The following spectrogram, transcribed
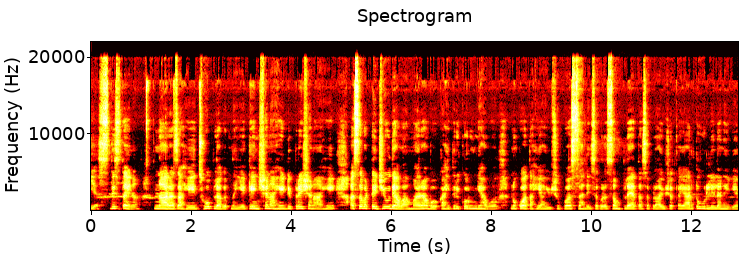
येस दिसतंय ना. नाराज आहे झोप लागत नाहीये टेन्शन आहे डिप्रेशन आहे. असं वाटतं जीव द्यावा मरावं काहीतरी करून घ्यावं. नको आता हे आयुष्य बस झाले सगळं संपलंय आता सगळं आयुष्यात काही अर्थ उरलेला नाहीये.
